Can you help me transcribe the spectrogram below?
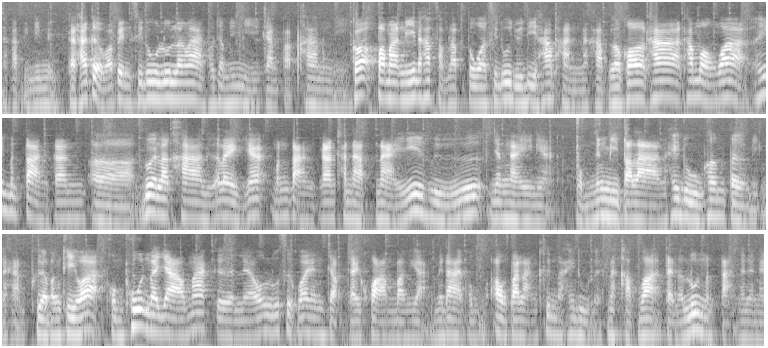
นะครับอีกนิดนึงแต่ถ้าเกิดว่าเป็นซีดูรุ่นล่างๆเขาจะไม่มีการปรับค่าตรงนี้ ก็ประมาณนี้นะครับสำหรับตัวซีดู UD 5000นนะครับแล้วก็ถ้าถ้ามองว่าเฮ้ยมันต่างกันด้วยราคาหรืออะไรอย่างเงี้ยมันต่างกันขนาดไหนหรือยังไงเนี่ยผมยังมีตารางให้ดูเพิ่มเติมอีกนะครับเผื่อบางทีว่าผมพูดมายาวมากเกิน แล้วรู้สึกว่ายังจับใจความบางอย่างไม่ได้ ผมเอาตารางขึ้นมาให้ดูเลยนะครับว่าแต่ละรุ่นมันต่างกันยังไง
